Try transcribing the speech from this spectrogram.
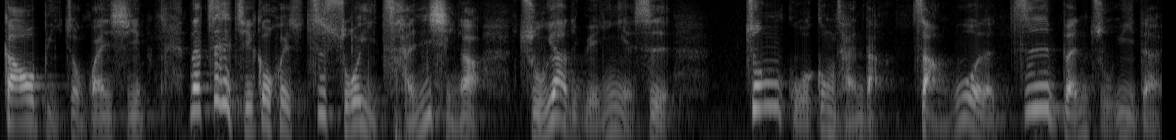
高比重关系。那这个结构会之所以成型啊，主要的原因也是中国共产党掌握了资本主义的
